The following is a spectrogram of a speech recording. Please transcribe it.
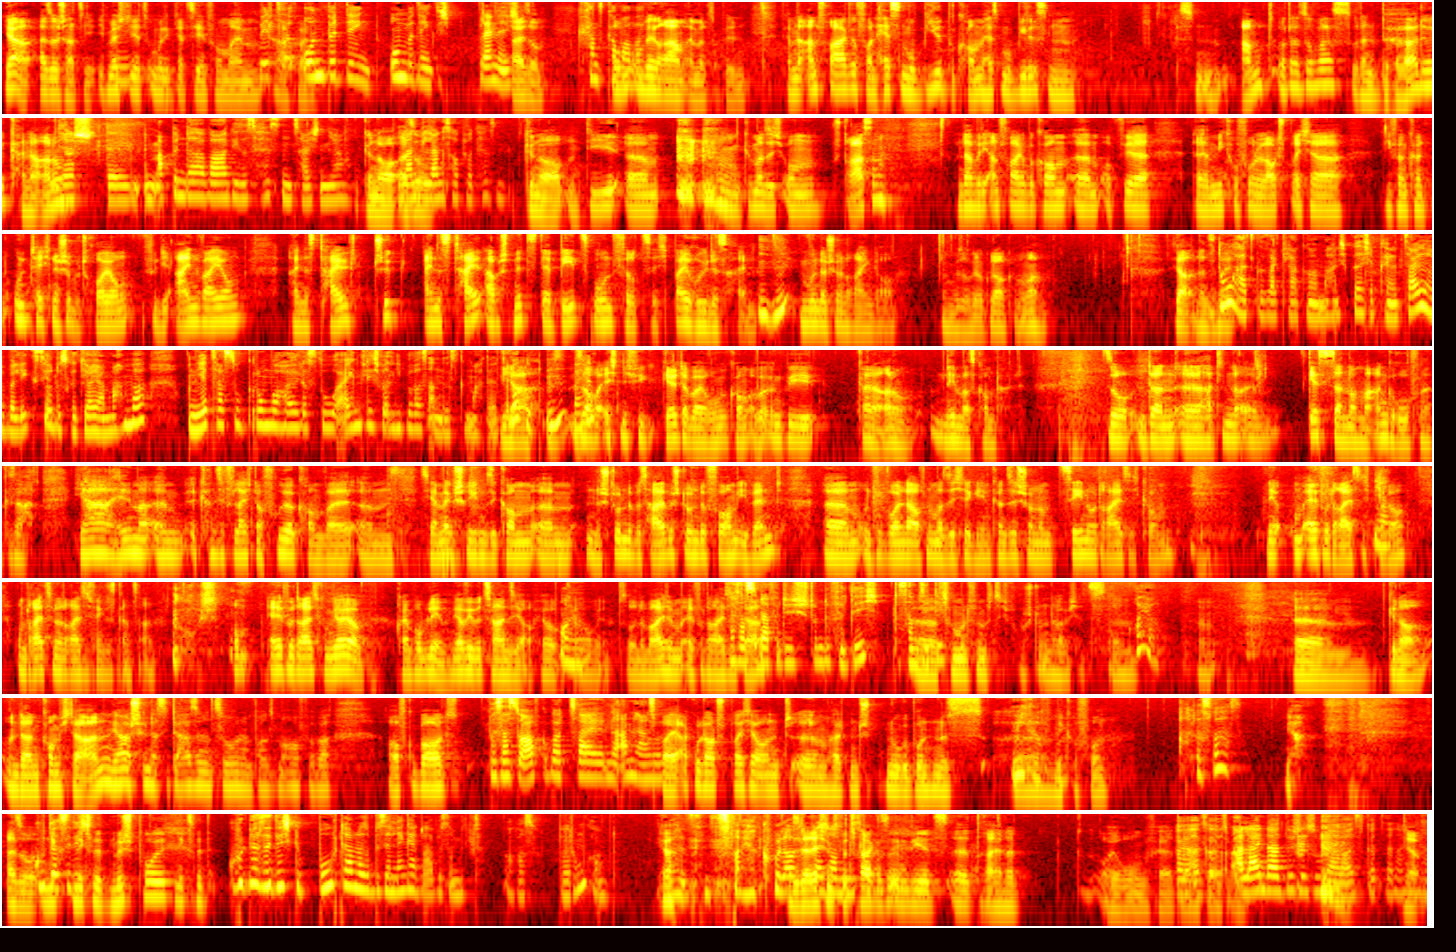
Ja, also Schatzi, ich möchte dir jetzt unbedingt erzählen von meinem Bitte, Tag heute. unbedingt, unbedingt. Ich brenne. Ich Also, kann es kaum um, um den. Rahmen einmal zu bilden. Wir haben eine Anfrage von Hessen Mobil bekommen. Hessen Mobil ist ein, ist ein Amt oder sowas oder eine Behörde, keine Ahnung. Ja, im Abbinder war dieses Hessenzeichen, ja. Genau, also Land, Landeshauptstadt Hessen. genau. Und die ähm, kümmern sich um Straßen. Und da haben wir die Anfrage bekommen, ähm, ob wir äh, Mikrofone, Lautsprecher liefern könnten und technische Betreuung für die Einweihung eines, Teilstück, eines Teilabschnitts der B42 bei Rüdesheim Mhm. im wunderschönen Rheingau. Und wir so, ja klar, können wir machen. Ja, und dann sind Du hast gesagt, klar, können wir machen. Ich habe gesagt, ich habe keine Zeit und überlegst dir und du hast gesagt, ja, ja, machen wir. Und jetzt hast du rumgeheult, dass du eigentlich lieber was anderes gemacht hättest. ja, Aber gut. es Mhm, ist weiter. auch echt nicht viel Geld dabei rumgekommen, aber irgendwie, keine Ahnung, nehmen was kommt halt. So, und dann äh, hat ihn ähm, gestern nochmal angerufen und hat gesagt, ja, Hilmar, ähm, können Sie vielleicht noch früher kommen, weil ähm, Sie haben ja geschrieben, Sie kommen ähm, eine Stunde bis halbe Stunde vorm Event ähm, und wir wollen da auf Nummer sicher gehen. Können Sie schon um 10.30 Uhr kommen? Nee, um 11.30 Uhr, Ja. pardon. Um 13.30 Uhr fängt das Ganze an. Oh, Scheiße. Um 11.30 Uhr kommen, ja, ja, kein Problem. Ja, wir bezahlen Sie auch. Ja, kein Oh ja. Problem. So, dann war ich um 11.30 Uhr Was hast du da für die Stunde für dich? Das haben sie äh, dich. 55 pro Stunde habe ich jetzt. Ähm, Oh ja. Ähm, genau. Und dann komme ich da an. Ja, schön, dass Sie da sind und so. Dann bauen Sie mal auf. Aber aufgebaut, Was hast du aufgebaut? Zwei, eine Anlage. zwei Akkulautsprecher und ähm, halt ein schnurgebundenes äh, Mikrofon. Mikrofon. Ach, das war's. Ja. Also nichts mit Mischpult, nichts mit. Gut, dass sie dich gebucht haben, dass du ein bisschen länger da bist, damit auch was bei rumkommt. Ja. Es war ja cool Also der Rechnungsbetrag ist irgendwie jetzt äh, 300 Euro ungefähr. äh, 320 Euro. Allein dadurch, dass du da warst, Gott sei Dank. Ja.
